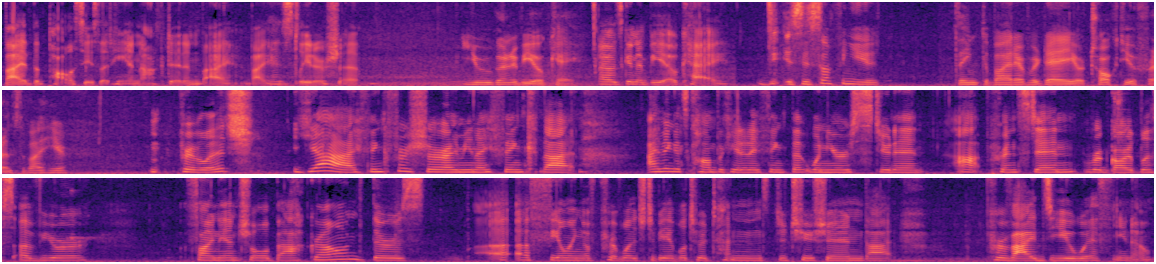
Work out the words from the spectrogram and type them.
by the policies that he enacted and by by his leadership. You were going to be okay. I was going to be okay. Is this something you think about every day or talk to your friends about here? Privilege. Yeah, I think for sure. I mean, I think that I think it's complicated. I think that when you're a student at Princeton, regardless of your financial background, there's a, a feeling of privilege to be able to attend an institution that provides you with, you know,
